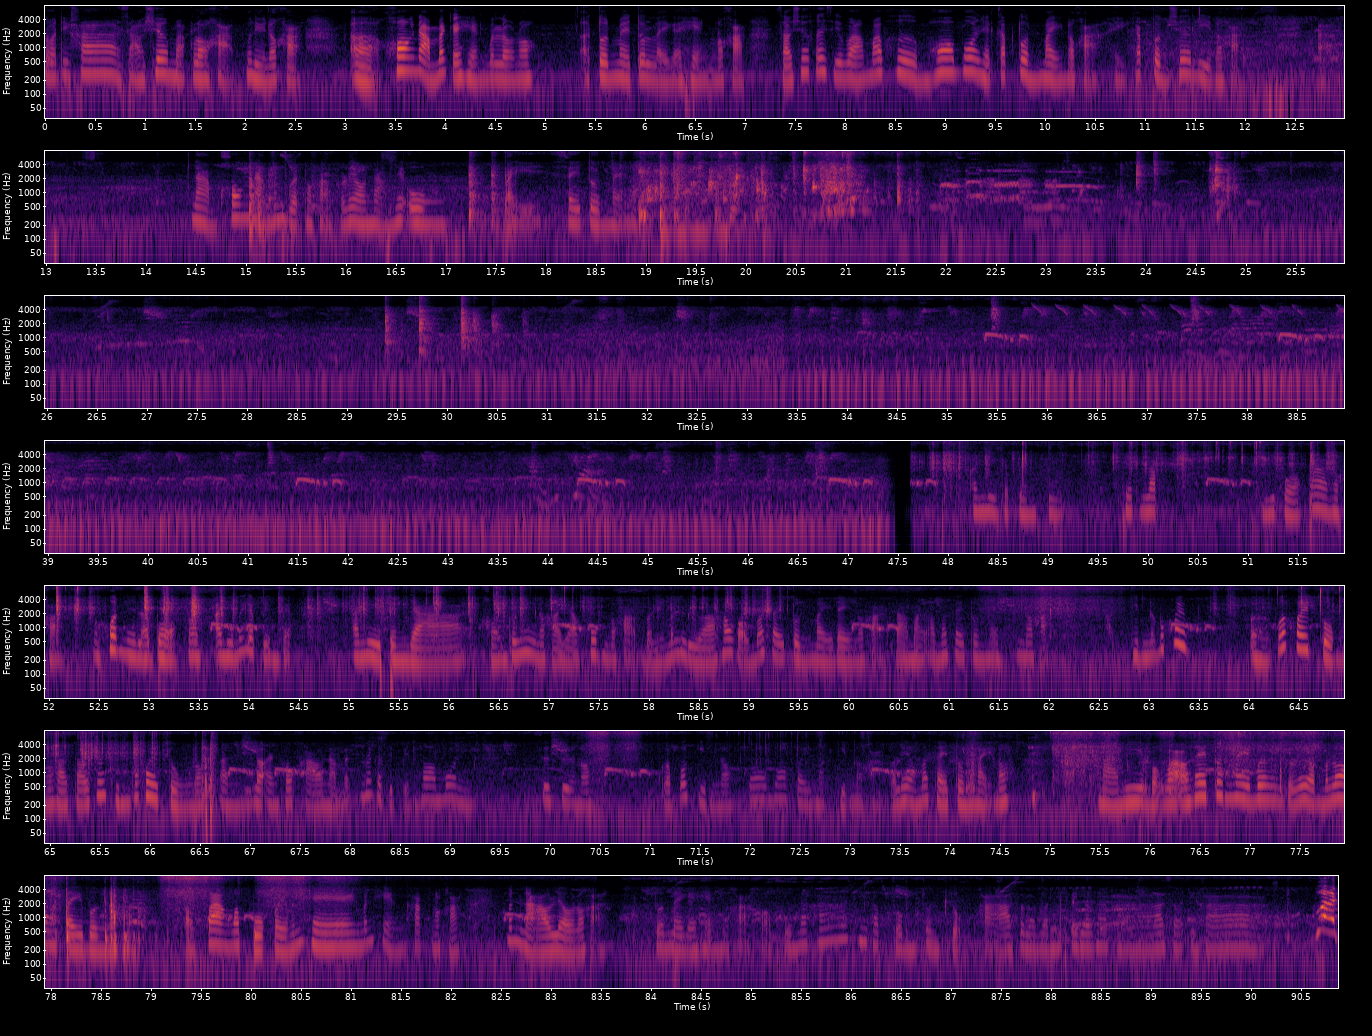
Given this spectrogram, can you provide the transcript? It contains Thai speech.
สวัสดีค่ะสาวเชื่อมักรอค่ะมื่อนี้เนาะค่ะเอ่อคลองน้ำมันก็แห้งไปแล้วเนาะต้นไม้ต้นไรก็แห้งเนาะค่ะสาวเชื่อได้สิวางมาเพิ่มฮอร์โมนให้กับต้นไม้เนาะค่ะให้กับต้นเชอรี่เนาะค่ะอ่าน้ำคลองน้ำมันเบิดเนาะค่ะก็เลยเอาน้ำในองค์ไปใส่ต้นไม้นะคะ อันนี้ก็เป็นสูตรเคล็ดลับที่บอกมากเนาะค่ะบางคนนี่ละบอกเนาะ อันนี้ไม่จะเป็นแบบ อันนี้เป็นยาของผู้หญิงเนาะค่ะ ยาคุมเนาะค่ะบัดนี้มันเหลือเท่ากับเอามาใส่ต้นใหม่ได้เนาะค่ะ สามารถเอามาใส่ต้นใหม่เนาะค่ะ กินแล้วไม่ค่อย เออไม่ค่อยตรงเนาะค่ะสาเชื่อกินไม่ค่อยตรงเนาะ อันเราอันขาวๆนะมันมันก็สิเป็นฮอร์โมนซื่อๆเนาะก็บ่กินเนาะก็บ่ค่อยมากินเนาะค่ะ ก็เลยเอามาใส่ต้นใหม่เนาะ มานี่บอกว่าเอาใส่ต้นไม้เบิ้งก็เลยเอามาล่องใส่เบิ้งนะคะเอาฟางมาปลูกไว้มันแห้งมันแห้งคักเนาะค่ะ มันหนาวแล้วเนาะค่ะต้นไม้ก็แห้งเนาะค่ะ ขอบคุณนะคะ ที่รับชมจนจบค่ะสำหรับวันนี้ไปแล้วนะคะ สวัสดีค่ะ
